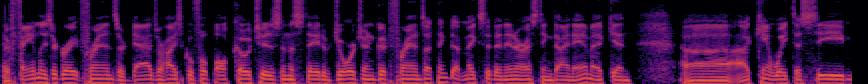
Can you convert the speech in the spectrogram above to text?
their families are great friends. Their dads are high school football coaches in the state of Georgia and good friends. I think that makes it an interesting dynamic. And uh, I can't wait to see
